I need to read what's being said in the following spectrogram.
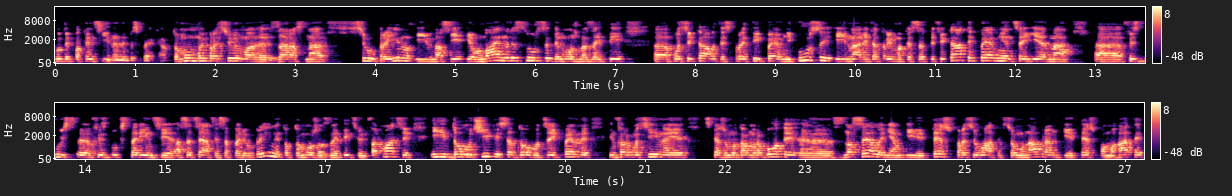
бути потенційна небезпека. Тому ми працюємо е, зараз на всю Україну, і в нас є і онлайн ресурси, де можна зайти, поцікавитись, пройти певні курси і навіть отримати сертифікати. Певні це є на Фейсбук, сторінці Асоціації саперів України. Тобто можна знайти цю інформацію і долучитися до цієї певної інформаційної, скажімо, там роботи з населенням і теж працювати в цьому напрямку, і теж допомагати.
